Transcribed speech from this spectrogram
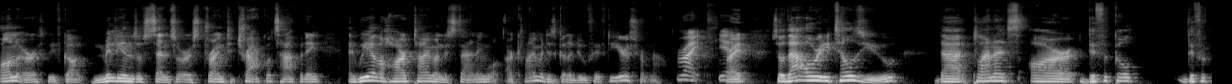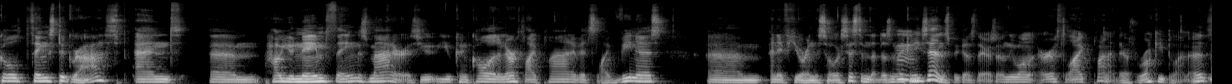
on Earth. We've got millions of sensors trying to track what's happening, and we have a hard time understanding what our climate is going to do 50 years from now. right? Yeah. Right. So that already tells you that planets are difficult difficult things to grasp, and um, how you name things matters. You you can call it an Earth-like planet if it's like Venus. Um, and if you're in the solar system, that doesn't make any sense because there's only one Earth-like planet. There's rocky planets,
